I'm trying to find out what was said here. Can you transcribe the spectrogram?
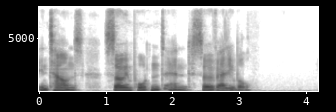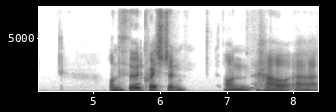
in towns so important and so valuable. On the third question, on how uh,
